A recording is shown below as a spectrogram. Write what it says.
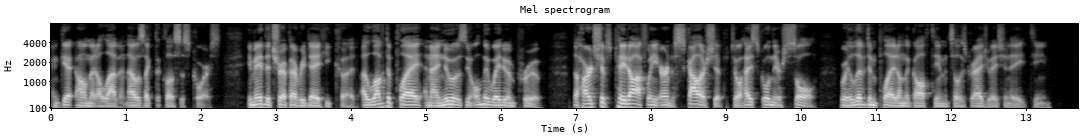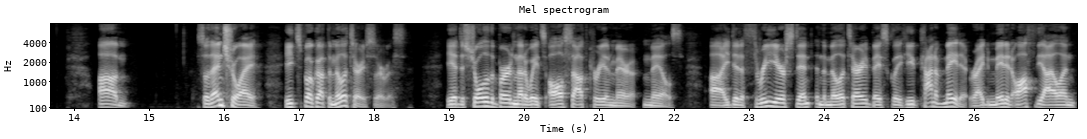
and get home at 11. That was like the closest course. He made the trip every day he could. I loved to play, and I knew it was the only way to improve. The hardships paid off when he earned a scholarship to a high school near Seoul, where he lived and played on the golf team until his graduation at 18. Um, so then Choi, he spoke about the military service. He had to shoulder the burden that awaits all South Korean ma- males. Uh, he did a three year stint in the military. Basically, he kind of made it, right? He made it off the island,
